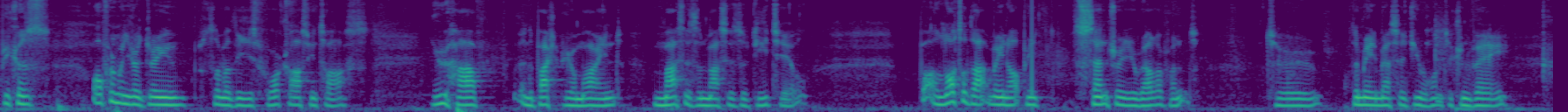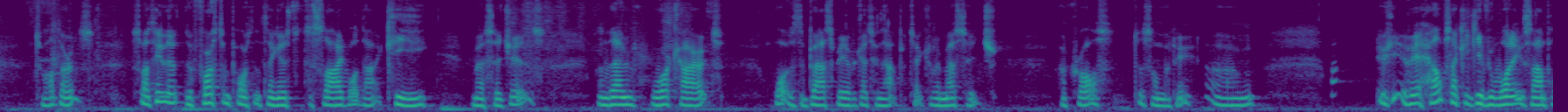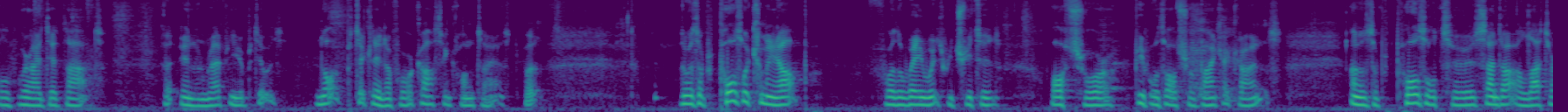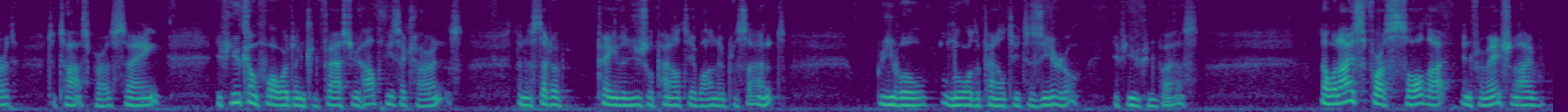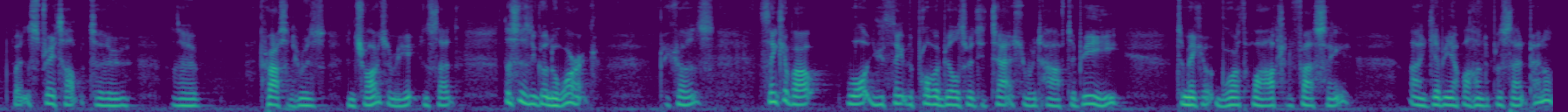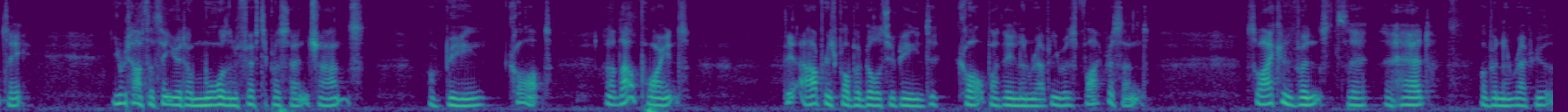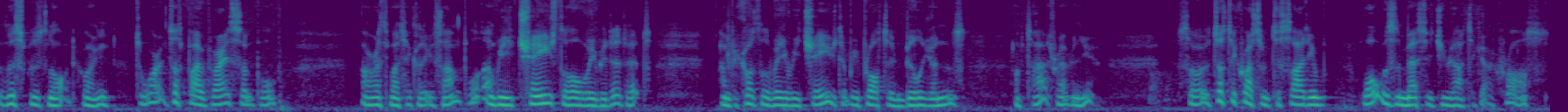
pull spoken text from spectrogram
Because often when you're doing some of these forecasting tasks, you have in the back of your mind masses and masses of detail. But a lot of that may not be centrally relevant to the main message you want to convey to others. So I think that the first important thing is to decide what that key message is and then work out what is the best way of getting that particular message across to somebody. Um, if, if, it helps, I could give you one example where I did that at Inland revenue, but it was not particularly in a forecasting context. But there was a proposal coming up for the way in which we treated offshore people's offshore bank accounts. And there's a proposal to send out a letter to taxpayers saying, if you come forward and confess you have these accounts, then instead of paying the usual penalty of 100%, we will lower the penalty to zero if you confess. Now, when I first saw that information, I went straight up to the person who was in charge of me and said, this isn't going to work because think about what you think the probability of detection would have to be to make it worthwhile confessing and giving up a 100% penalty. You would have to think you had a more than 50% chance of being caught. And at that point, the average probability of being caught by the Inland Revenue was 5%. So I convinced the, the head of Inland Revenue that this was not going to work just by a very simple arithmetical example. And we changed the whole way we did it and because of the way we changed it, we brought in billions of tax revenue. So it's just a question of deciding what was the message you had to get across,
